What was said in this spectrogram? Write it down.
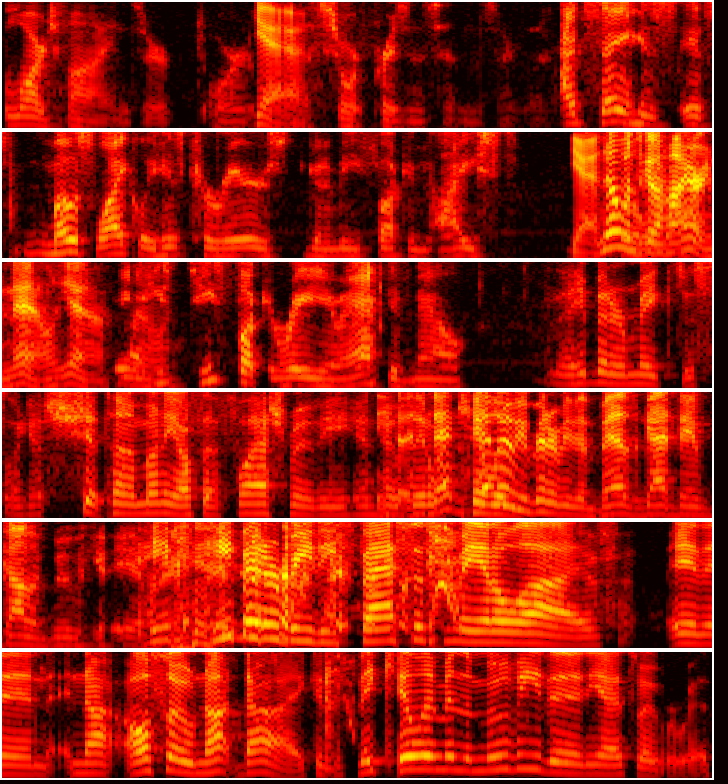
large fines or or Yeah. a short prison sentence or whatever. I'd say his it's most likely his career's gonna be fucking iced. Yeah, no one's gonna hire him now yeah Yeah, no. he's he's fucking radioactive now. Yeah, He better make just like a shit ton of money off that Flash movie, and Yeah, they don't that, kill that him. movie better be the best goddamn comic movie He ever. he he better be the fastest man alive, and then not also not die. Because if they kill him in the movie, then yeah, it's over with.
